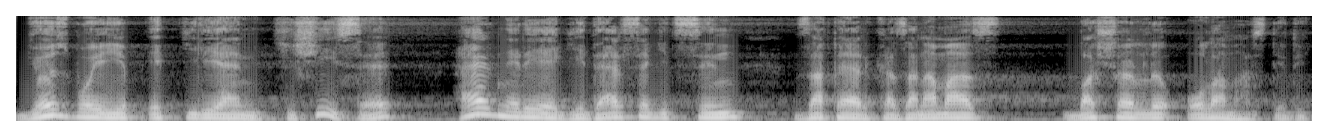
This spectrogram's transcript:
Göz boyayıp etkileyen kişi ise her nereye giderse gitsin zafer kazanamaz, başarılı olamaz dedik.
